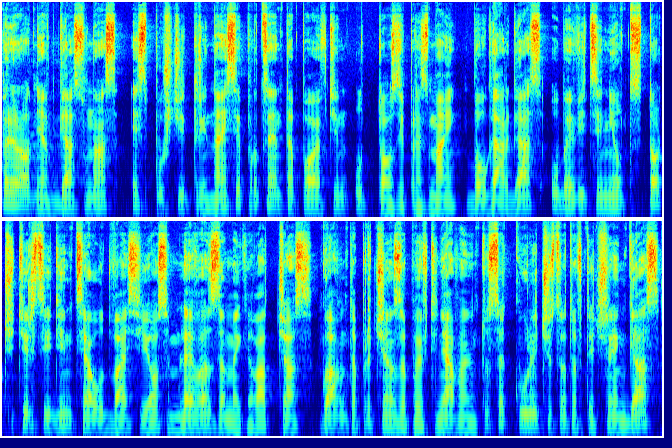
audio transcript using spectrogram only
природният газ у нас е с почти 13% по-ефтин от този през май. Българ газ обяви цени от 141,28 лева за мегаватт час. Главната причина за поевтиняването са количествата втечнен газ,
